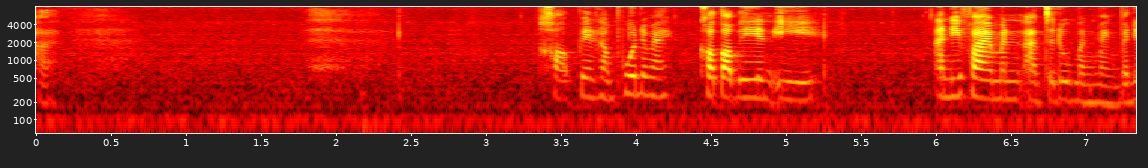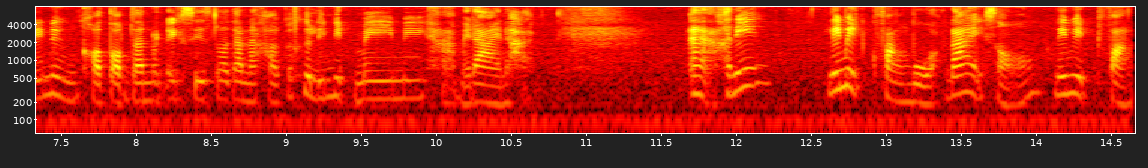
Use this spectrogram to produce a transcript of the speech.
ค่ะขอเปลี่ยนคำพูดได้ไหมขอตอบ DNE undefined มันอาจจะดูแหม่งๆไปนิดนึง ขอตอบ does not exist แล้วกันนะคะ ก็คือลิมิตไม่ไม่หาไม่ได้นะคะ อะคราวนี้ลิมิตฝั่งบวกได้ 2 ลิมิตฝั่ง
